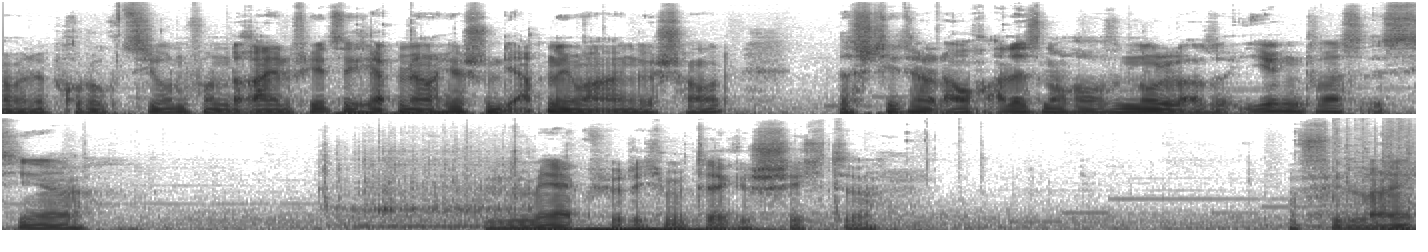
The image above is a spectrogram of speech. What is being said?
Aber eine Produktion von 43, ich habe mir auch hier schon die Abnehmer angeschaut. Das steht halt auch alles noch auf Null. Also irgendwas ist hier merkwürdig mit der Geschichte. Vielleicht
